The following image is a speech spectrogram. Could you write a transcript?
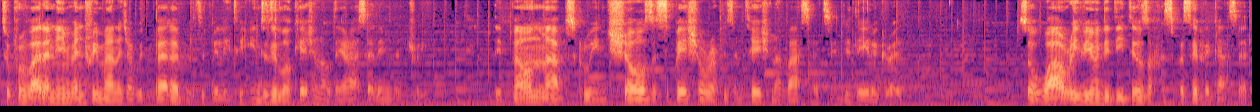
to provide an inventory manager with better visibility into the location of their asset inventory. The bound map screen shows the spatial representation of assets in the data grid. So while reviewing the details of a specific asset,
